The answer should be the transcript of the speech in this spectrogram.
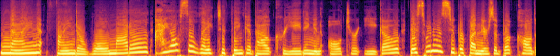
Nine, find a role model. I also like to think about creating an alter ego. This one was super fun. There's a book called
